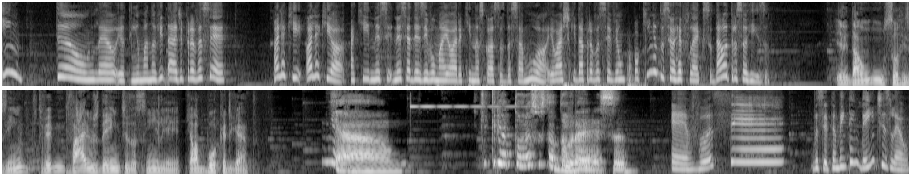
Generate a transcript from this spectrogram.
Então, Léo, eu tenho uma novidade para você. Olha aqui, olha aqui, ó. Aqui nesse, nesse adesivo maior aqui nas costas da Samu, ó. Eu acho que dá para você ver um pouquinho do seu reflexo. Dá outro sorriso. Ele dá um, um sorrisinho, tu vê vários dentes assim, ele aquela boca de gato. Nhau. Que criatura assustadora é essa? É você! Você também tem dentes, Léo.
